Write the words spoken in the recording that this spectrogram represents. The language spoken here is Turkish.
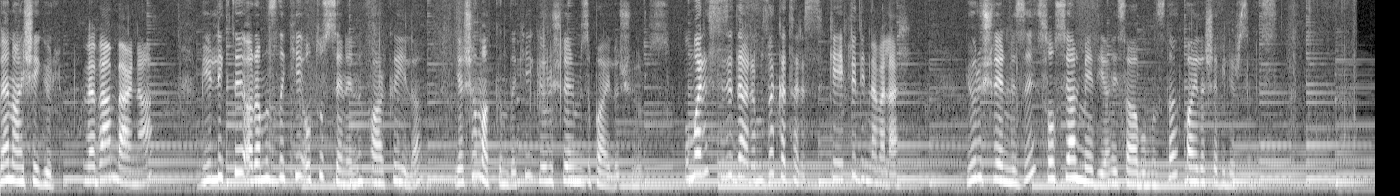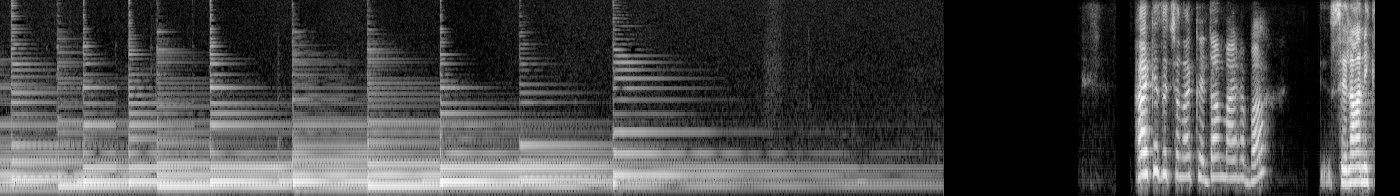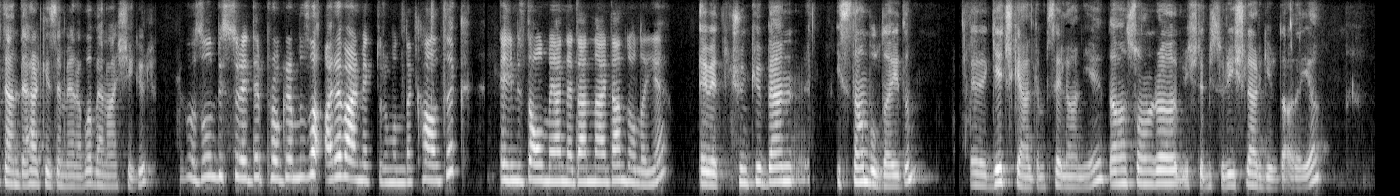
Ben Ayşegül. Ve ben Berna. Birlikte aramızdaki 30 senenin farkıyla yaşam hakkındaki görüşlerimizi paylaşıyoruz. Umarız sizi de aramıza katarız. Keyifli dinlemeler. Görüşlerinizi sosyal medya hesabımızda paylaşabilirsiniz. Herkese Çanakkale'den merhaba. Selanik'ten de herkese merhaba. Ben Ayşegül. Uzun bir süredir programımıza ara vermek durumunda kaldık. Elimizde olmayan nedenlerden dolayı. Evet çünkü ben İstanbul'daydım. Ee, geç geldim Selanik'e. Daha sonra işte bir sürü işler girdi araya.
